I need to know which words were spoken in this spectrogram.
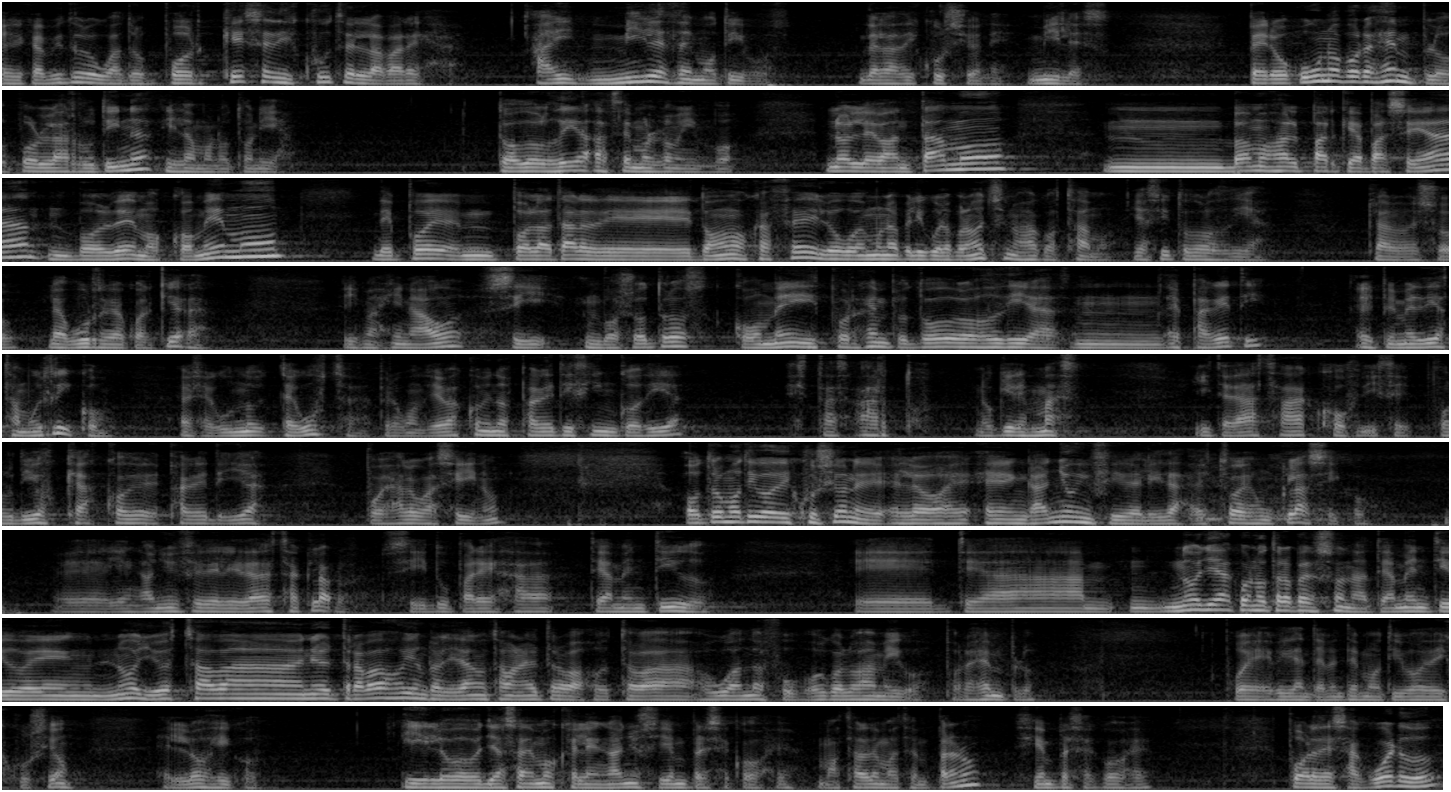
El capítulo 4, ¿por qué se discute en la pareja? Hay miles de motivos de las discusiones, miles. Pero uno, por ejemplo, por la rutina y la monotonía. Todos los días hacemos lo mismo. Nos levantamos, mm, vamos al parque a pasear, volvemos, comemos, después mm, por la tarde tomamos café y luego vemos una película por la noche y nos acostamos. Y así todos los días. Claro, eso le aburre a cualquiera. Imaginaos si vosotros coméis, por ejemplo, todos los días mm, espagueti, el primer día está muy rico, el segundo te gusta, pero cuando llevas comiendo espagueti cinco días, estás harto, no quieres más. Y te da hasta asco, dices, por Dios, qué asco de espagueti ya. Pues algo así, ¿no? Otro motivo de discusión es los engaños e infidelidad. Esto es un clásico. El engaño e infidelidad está claro. Si tu pareja te ha mentido eh, te ha, no ya con otra persona, te ha mentido en, no, yo estaba en el trabajo y en realidad no estaba en el trabajo, estaba jugando al fútbol con los amigos, por ejemplo, pues evidentemente motivo de discusión, es lógico. Y luego ya sabemos que el engaño siempre se coge, más tarde o más temprano, siempre se coge. Por desacuerdo,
